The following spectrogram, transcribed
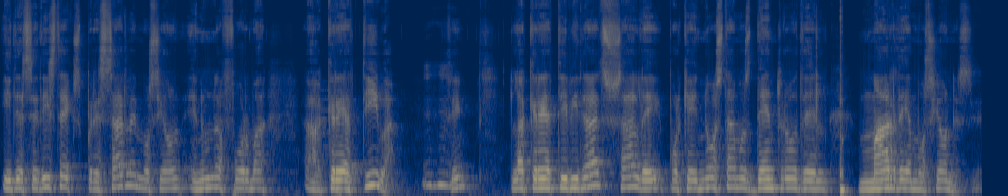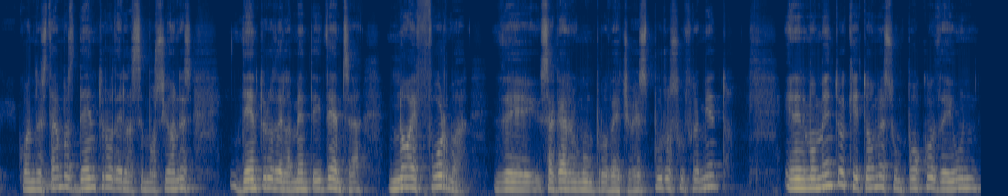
y decidiste expresar la emoción en una forma ah, creativa. ¿sí? La creatividad sale porque no estamos dentro del mar de emociones. Cuando estamos dentro de las emociones, dentro de la mente densa, no hay forma de sacar ningún provecho, es puro sufrimiento. En el momento que tomes un poco de un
